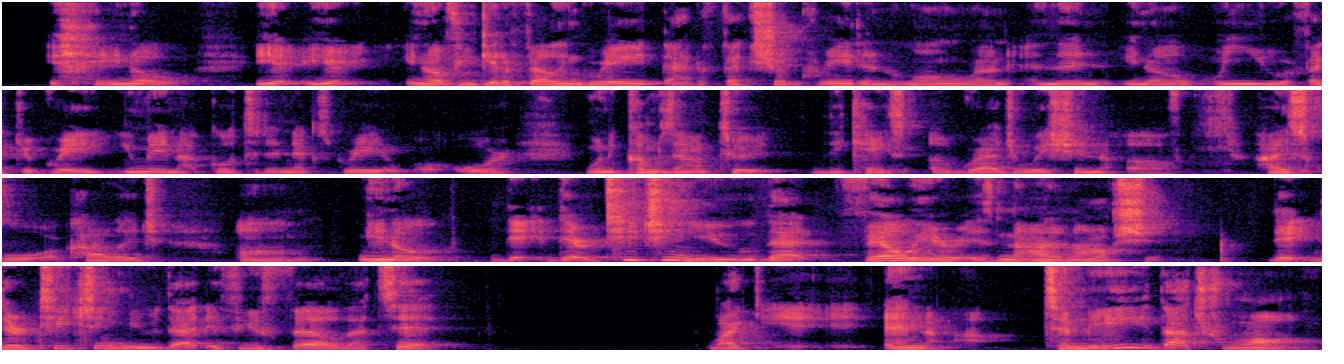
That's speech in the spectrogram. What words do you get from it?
you know, you, you, you know, if you get a failing grade, that affects your grade in the long run. And then, you know, when you affect your grade, you may not go to the next grade. Or, or when it comes down to the case of graduation of high school or college, um, you know, they, they're teaching you that failure is not an option. They, they're teaching you that if you fail, that's it. Like, and to me, that's wrong.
